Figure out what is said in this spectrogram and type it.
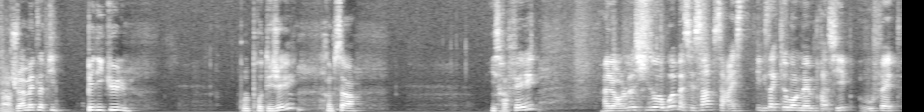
Alors je vais mettre la petite pellicule pour le protéger, comme ça il sera fait. Alors le ciseau à bois, bah, c'est simple, ça reste exactement le même principe. Vous faites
